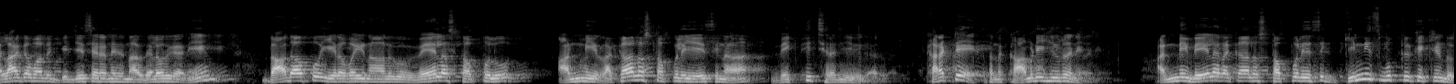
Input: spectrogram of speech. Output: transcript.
ఎలాగ వాళ్ళు గెజ్జేశారు అనేది నాకు తెలియదు కానీ దాదాపు ఇరవై నాలుగు వేల స్టప్పులు అన్ని రకాల స్టప్పులు వేసిన వ్యక్తి చిరంజీవి గారు. కరెక్టే అతను కామెడీ హీరోనే. అన్ని వేల రకాల స్టప్పులు వేసి గిన్నిస్ బుక్కి ఎక్కిండు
